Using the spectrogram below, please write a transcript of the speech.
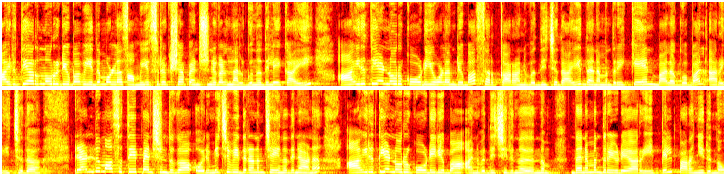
ആയിരത്തി അറുന്നൂറ് രൂപ വീതമുള്ള സമയ സുരക്ഷാ പെൻഷനുകൾ നൽകുന്നതിലേക്കായി ആയിരത്തി എണ്ണൂറ് കോടിയോളം രൂപ സർക്കാർ അനുവദിച്ചതായി ധനമന്ത്രി കെ എൻ ബാലഗോപാൽ അറിയിച്ചത്. രണ്ടു മാസത്തെ പെൻഷൻ തുക ഒരുമിച്ച് വിതരണം ചെയ്യുന്നതിനാണ് ആയിരത്തി എണ്ണൂറ് കോടി രൂപ അനുവദിച്ചിരുന്നതെന്നും ധനമന്ത്രിയുടെ അറിയിപ്പിൽ പറഞ്ഞിരുന്നു.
